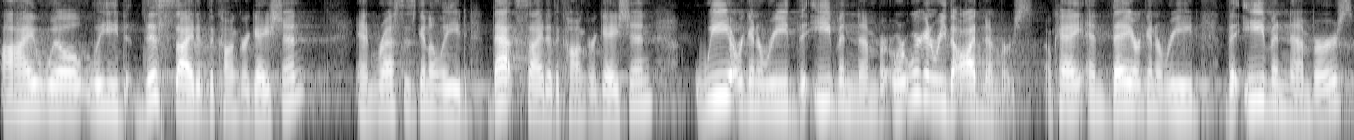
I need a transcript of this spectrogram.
I will lead this side of the congregation and Russ is going to lead that side of the congregation. We are going to read the even number, or we're going to read the odd numbers, okay? And they are going to read the even numbers.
